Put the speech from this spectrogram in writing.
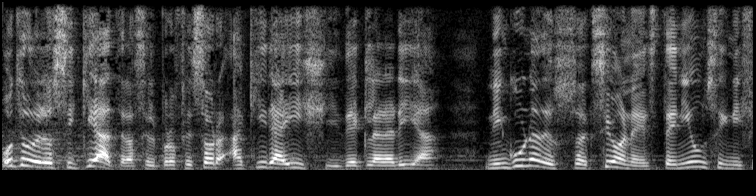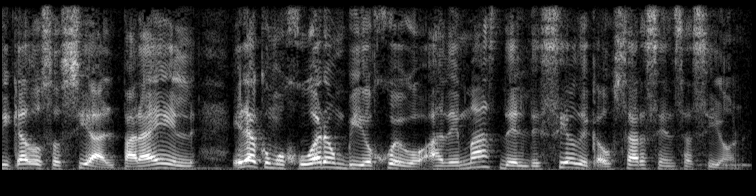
Otro de los psiquiatras, el profesor Akira Ishii, declararía, ninguna de sus acciones tenía un significado social, para él era como jugar a un videojuego, además del deseo de causar sensación.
